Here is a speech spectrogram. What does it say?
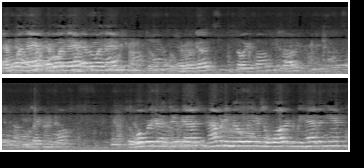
everyone there? Everyone there? Everyone there? We're trying to fill, fill. Everyone good? Stole your phone? Sorry. You taking your phone? So what we're gonna do, guys, how many milliliters of water do we have in here?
